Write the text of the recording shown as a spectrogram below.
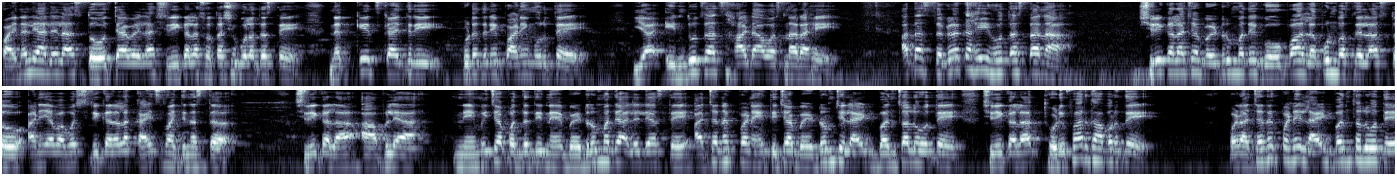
फायनली आलेला असतो त्यावेळेला श्रीकला स्वतःशी बोलत असते. नक्कीच काहीतरी कुठंतरी पाणी मुरतंय. या इंदूचाच हा डाव असणार आहे. आता सगळं काही होत असताना श्रीकलाच्या बेडरूममध्ये गोपाळ लपून बसलेला असतो आणि याबाबत श्रीकलाला काहीच माहिती नसतं. श्रीकला आपल्या नेहमीच्या पद्धतीने बेडरूममध्ये आलेली असते. अचानकपणे तिच्या बेडरूमची लाइट बंद चालू होते. श्रीकला थोडीफार घाबरते. पण अचानकपणे लाइट बंद चालू होते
